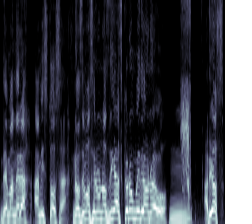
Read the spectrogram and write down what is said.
de manera amistosa. Nos vemos en unos días con un video nuevo. Mm, Adiós.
